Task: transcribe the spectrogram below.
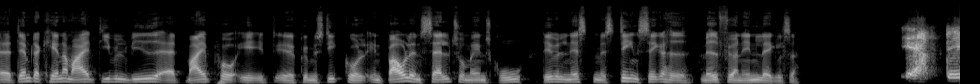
øh, dem, der kender mig, de vil vide, at mig på et øh, gymnastikgulv, en baglæns salto med en skrue, det vil næsten med sten sikkerhed medføre en indlæggelse. Ja, det,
